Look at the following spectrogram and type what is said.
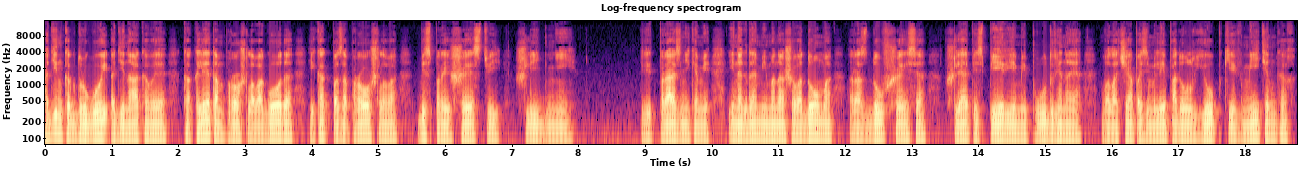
один как другой одинаковые, как летом прошлого года и как позапрошлого, без происшествий шли дни. Перед праздниками иногда мимо нашего дома раздувшаяся, в шляпе с перьями пудренная, волоча по земле подол юбки в митингах,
